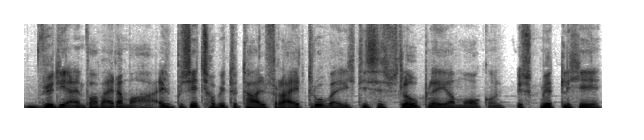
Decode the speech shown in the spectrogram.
würde ich einfach weitermachen. Also bis jetzt habe ich total frei drauf, weil ich dieses Slowplayer mag und das gemütliche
